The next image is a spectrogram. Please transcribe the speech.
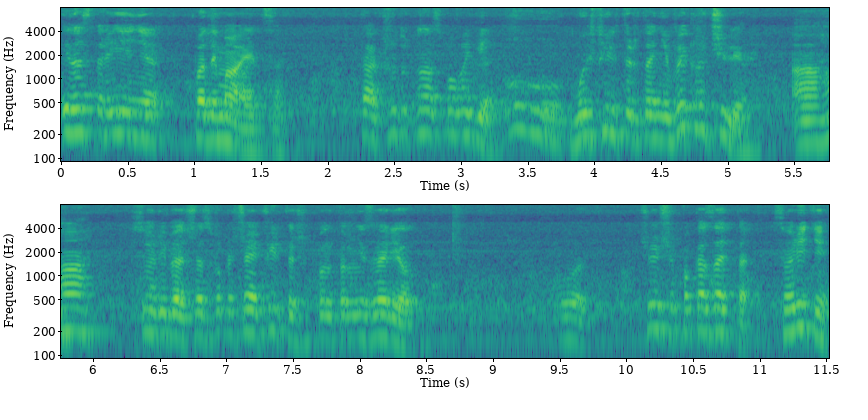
И настроение поднимается. Так, что тут у нас по воде? О, мы фильтр-то не выключили? Ага. Все, ребят, сейчас выключаем фильтр, чтобы он там не сгорел. Вот. Что еще показать-то? Смотрите,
